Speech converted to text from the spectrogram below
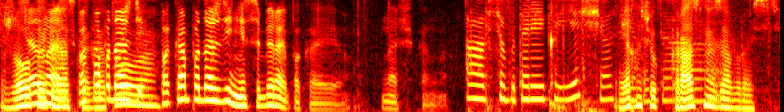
Желтая Я знаю. краска Пока готова. подожди, пока подожди, не собирай пока ее. Нафиг она. А, все, батарейка есть. Сейчас Я хочу тогда красную забросить.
